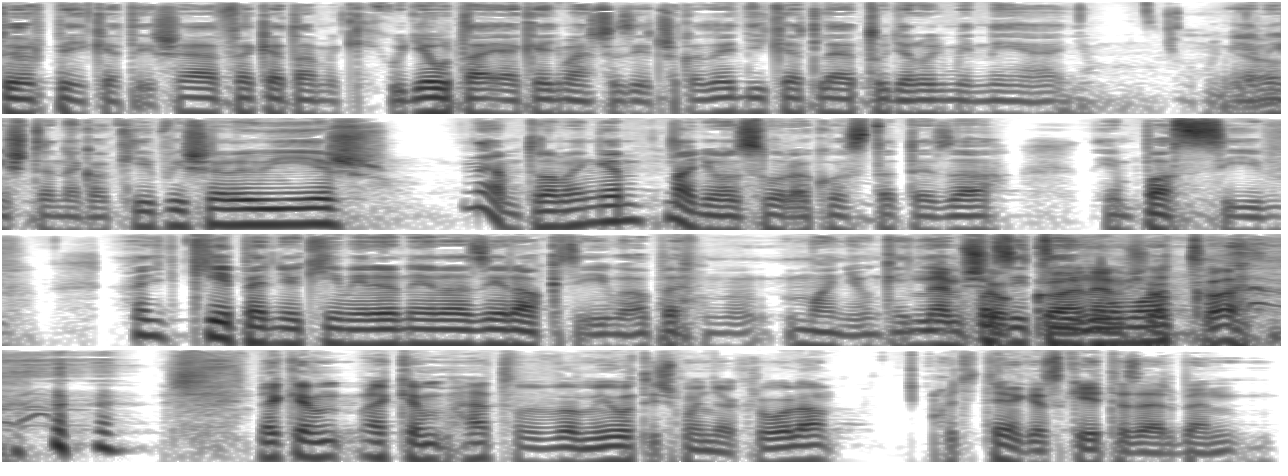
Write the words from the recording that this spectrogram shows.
törpéket és elfeket, amik ugye utálják egymást, ezért csak az egyiket lehet, ugyanúgy, mint néhány ilyen Ugye, istennek a képviselői, és nem tudom, engem nagyon szórakoztat ez a ilyen passzív. Egy képernyőkímélőnél azért aktívabb, mondjunk egy nem ilyen sokkal, nem sokkal. nekem, nekem, hát valami jót is mondjak róla, hogy tényleg ez 2000-ben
